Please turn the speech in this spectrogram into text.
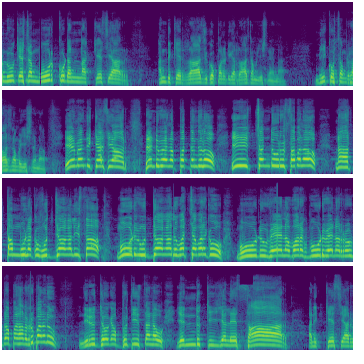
నూకేసిన మూర్ఖుడన్న కేసీఆర్. అందుకే రాజగోపాల్ రెడ్డి గారు రాజీనామా చేసిన మీకోసం రాజీనామా చేసిన ఏమైంది కేసీఆర్? రెండు వేల పద్దెనిమిదిలో ఈ చండూరు సభలో నా తమ్ములకు ఉద్యోగాలు ఇస్తా. మూడు ఉద్యోగాలు వచ్చే వరకు మూడు వేల వరకు మూడు వేల రూ- పదహారు రూపాయలను నిరుద్యోగ భృతి ఇస్తున్నావు ఎందుకు ఇయ్యలే సార్? అని కేసీఆర్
